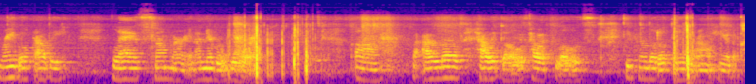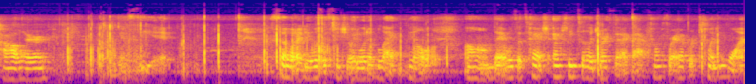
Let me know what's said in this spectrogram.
Rainbow probably last summer and I never wore it. Um, but I love how it goes, how it flows. Even a little thing around here, the collar. You can see it. So what I did was accentuate it with a black belt um, that was attached actually to a dress that I got from Forever 21.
